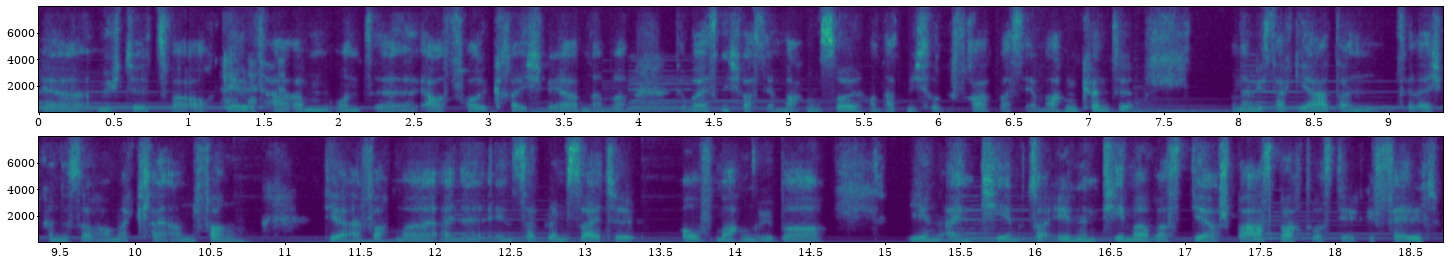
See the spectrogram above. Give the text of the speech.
er möchte zwar auch Geld haben und äh, erfolgreich werden, aber der weiß nicht, was er machen soll und hat mich so gefragt, was er machen könnte. Und dann habe ich gesagt, ja, dann vielleicht könntest du einfach mal klein anfangen, dir einfach mal eine Instagram-Seite aufmachen über irgendein Thema, zu irgendeinem Thema, was dir Spaß macht, was dir gefällt.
